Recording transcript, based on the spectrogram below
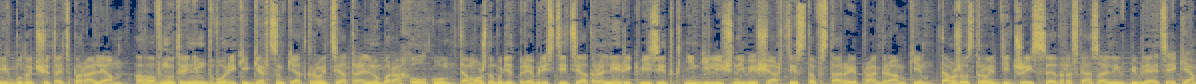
Их будут читать по ролям. А во внутреннем дворике Герценки откроют театральную барахолку. Там можно будет приобрести театральный реквизит, книги, личные вещи артистов, старые программки. Там же устроят диджей-сет, рассказали в библиотеке.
